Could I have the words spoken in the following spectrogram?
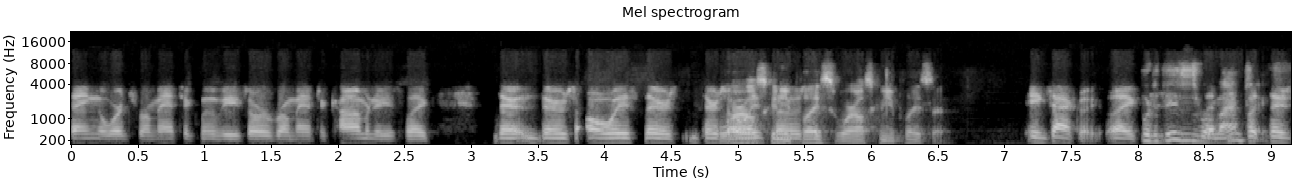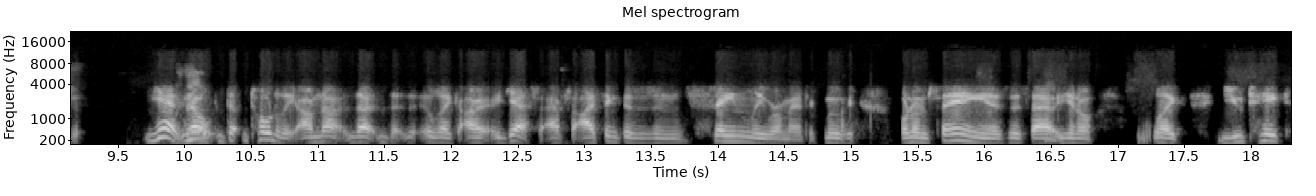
saying the words romantic movies or romantic comedies. Like there there's always there's there's Where always else can you place where else can you place it? exactly like but it is but- romantic But there's yeah no th- totally. I'm not that, that like I yes absolutely. I think this is an insanely romantic movie. What I'm saying is is that hmm. you know like you take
